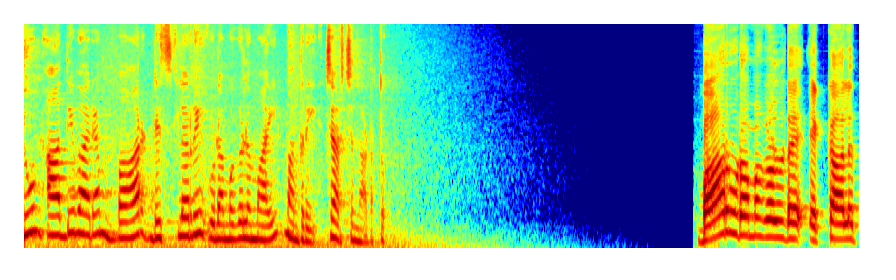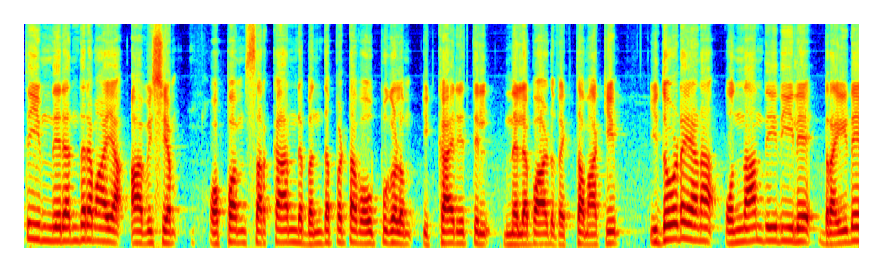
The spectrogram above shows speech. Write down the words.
ജൂൺ ആദ്യവാരം ബാർ ഡിസ്റ്റിലറി ഉടമകളുമായി മന്ത്രി ചർച്ച നടത്തും. ബാർ ഉടമകളുടെ എക്കാലത്തെയും നിരന്തരമായ ആവശ്യം. ഒപ്പം സർക്കാരിന്റെ ബന്ധപ്പെട്ട വകുപ്പുകളും ഇക്കാര്യത്തിൽ നിലപാട് വ്യക്തമാക്കി. ഇതോടെയാണ് ഒന്നാം തീയതിയിലെ ഡ്രൈ ഡേ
